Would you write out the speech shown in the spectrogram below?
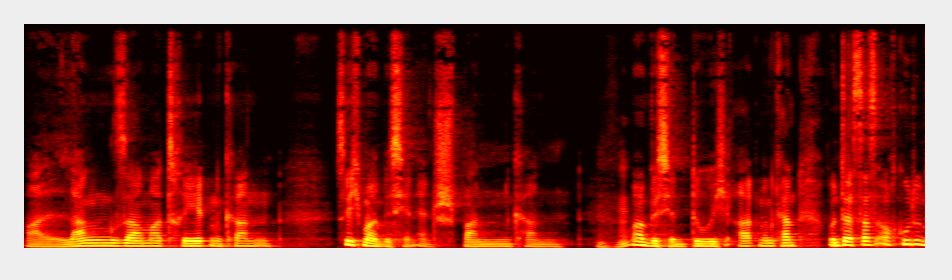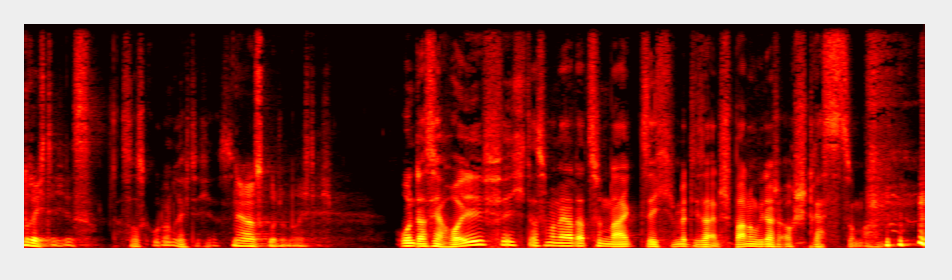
mal langsamer treten kann, sich mal ein bisschen entspannen kann, mal ein bisschen durchatmen kann und dass das auch gut und richtig ist. Dass das gut und richtig ist. Ja, ist gut und richtig. Und das ja häufig, dass man ja dazu neigt, sich mit dieser Entspannung wieder auch Stress zu machen.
